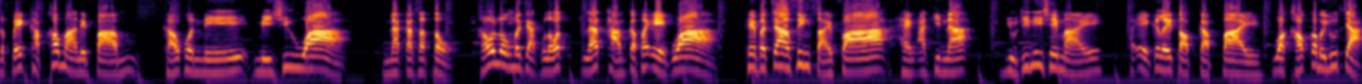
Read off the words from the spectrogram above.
Spec ขับเข้ามาในปั๊ม เขาคนนี้มีชื่อว่านากาสโตะ เขาลงมาจากรถและถามกับพระเอกว่า เทพเจ้าซิ่งสายฟ้า แห่งอากินะ อยู่ที่นี่ใช่ไหม พระเอกก็เลยตอบกลับไป ว่าเขาก็ไม่รู้จัก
